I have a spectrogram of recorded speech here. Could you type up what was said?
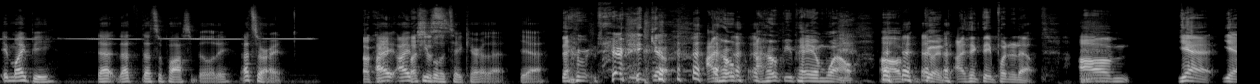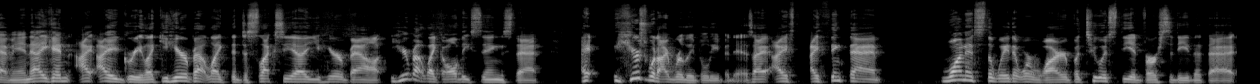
it might be. That that that's a possibility. That's all right. Okay, I, I have people just, to take care of that. Yeah. There, there you go. I hope I hope you pay them well. Um, good. I think they put it out. Um, yeah, yeah, man. Again, I, I agree. Like you hear about like the dyslexia, you hear about you hear about like all these things that. I, here's what I really believe it is. I, I I think that one, it's the way that we're wired, but two, it's the adversity that that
